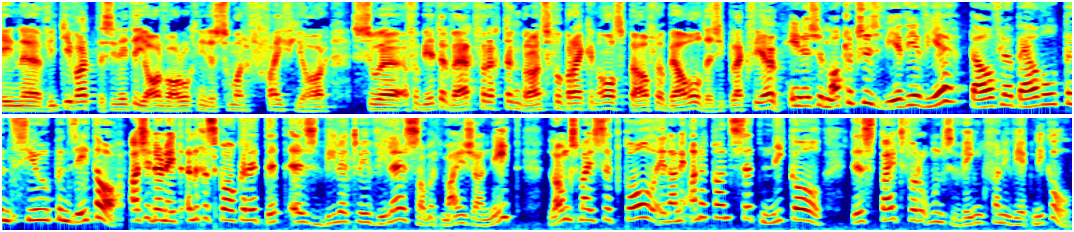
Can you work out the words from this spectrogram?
En uh, weet jy wat? Dis nie net 'n jaar waarog nie dis sommer 5 jaar. So 'n uh, vir beter werkverrigting brandstofverbruik en al Spelflow Belwel dis die plek vir jou. En is so maklik soos www.belflowbelwel.co.za as jy nou net ingeskakel het dit is wiele twee wiele saam met my Janet. Langs my sit Kaal en aan die ander kant sit Nicole. Dis tyd vir ons wenk van die week Nicole.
